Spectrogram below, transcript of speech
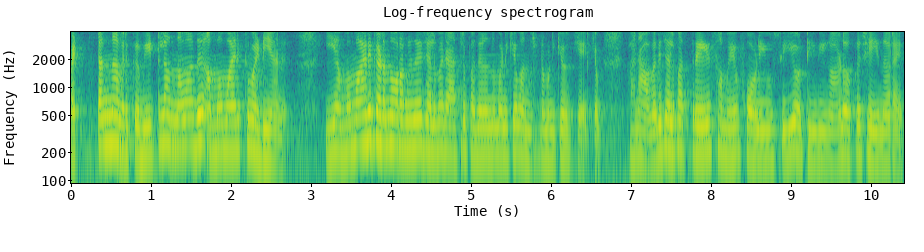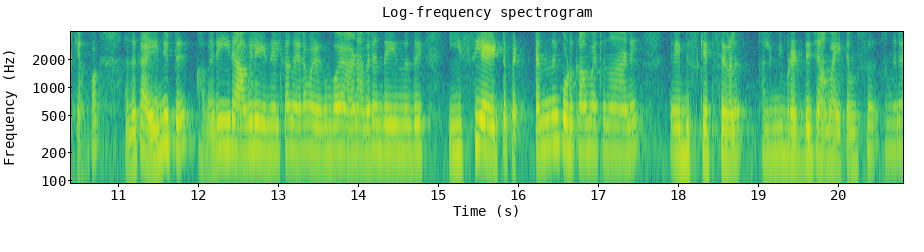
പെട്ടെന്ന് അവർക്ക് വീട്ടിൽ ഒന്നാമത് അമ്മമാർക്ക് മടിയാണ്. ഈ അമ്മമാർ കിടന്നുറങ്ങുന്നത് ചിലപ്പോൾ രാത്രി പതിനൊന്ന് മണിക്കോ പന്ത്രണ്ട് മണിക്കോ ഒക്കെ ആയിരിക്കും. കാരണം അവർ ചിലപ്പോൾ അത്രയും സമയം ഫോൺ യൂസ് ചെയ്യുകയോ ടി വി കാണുകയോ ഒക്കെ ചെയ്യുന്നവരായിരിക്കും. അപ്പോൾ അത് കഴിഞ്ഞിട്ട് അവർ ഈ രാവിലെ എഴുന്നേൽക്കാൻ നേരം വഴുകുമ്പോഴാണ് അവരെന്ത് ചെയ്യുന്നത്? ഈസി ആയിട്ട് പെട്ടെന്ന് കൊടുക്കാൻ പറ്റുന്നതാണ് ഈ ബിസ്ക്കറ്റ്സുകൾ അല്ലെങ്കിൽ ബ്രെഡ് ജാം ഐറ്റംസ് അങ്ങനെ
